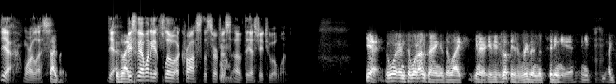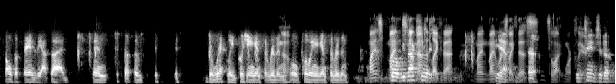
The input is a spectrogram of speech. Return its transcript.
yeah, more or less. Sideways. Yeah, like, basically I want to get flow across the surface of the SJ201. Yeah, and so what I'm saying is that like you know if you've got this ribbon that's sitting here and you mm-hmm. like bolt a fan to the outside, then it's got the it's, it's directly pushing against the ribbon oh. or pulling against the ribbon. Mine's mine's well, not actually, mounted like that. Mine mine yeah. works like this. Uh, it's a lot more clear. We've changed it up.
